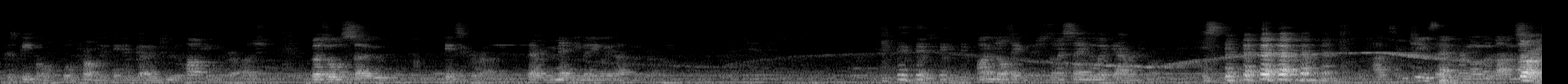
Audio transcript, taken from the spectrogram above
because people will probably think of going to the parking garage, but also it's a garage. There are many, many ways out of the garage. I'm not English, so I'm saying the word garage wrong. I was confused there for a moment, but I'm Sorry,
